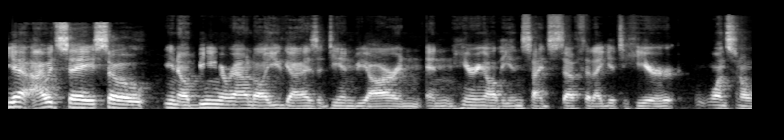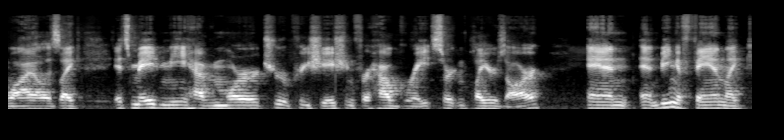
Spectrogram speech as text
Yeah, I would say so. You know, being around all you guys at DNVR and and hearing all the inside stuff that I get to hear once in a while is like it's made me have more true appreciation for how great certain players are. And and being a fan, like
